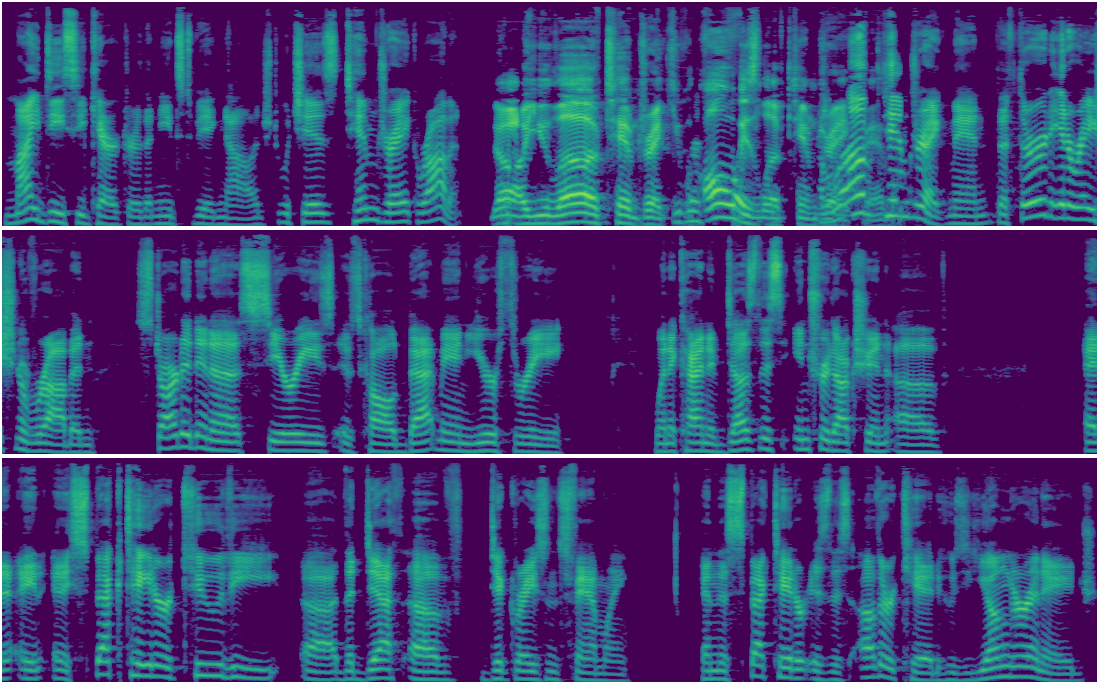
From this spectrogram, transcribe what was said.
my DC character that needs to be acknowledged, which is Tim Drake Robin. No, oh, you love Tim Drake. You've always loved Tim Drake. I love man. Tim Drake, man. The third iteration of Robin started in a series is called Batman Year Three, when it kind of does this introduction of a, a, a spectator to the uh, the death of Dick Grayson's family, and the spectator is this other kid who's younger in age,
